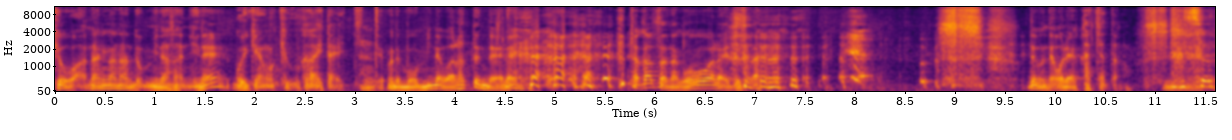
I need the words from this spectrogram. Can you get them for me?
今日は何が何でも皆さんにねご意見を伺いたいって言って、でもうみんな笑ってんだよね。高橋さんなんか大笑いでさでもね俺は買っちゃったの。そう。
